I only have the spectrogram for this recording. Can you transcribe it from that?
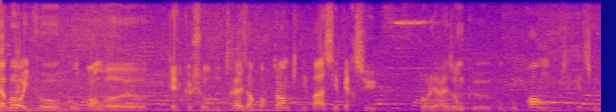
d'abord, il faut comprendre euh, quelque chose de très important qui n'est pas assez perçu pour les raisons qu'on comprend, c'est qu'elles sont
